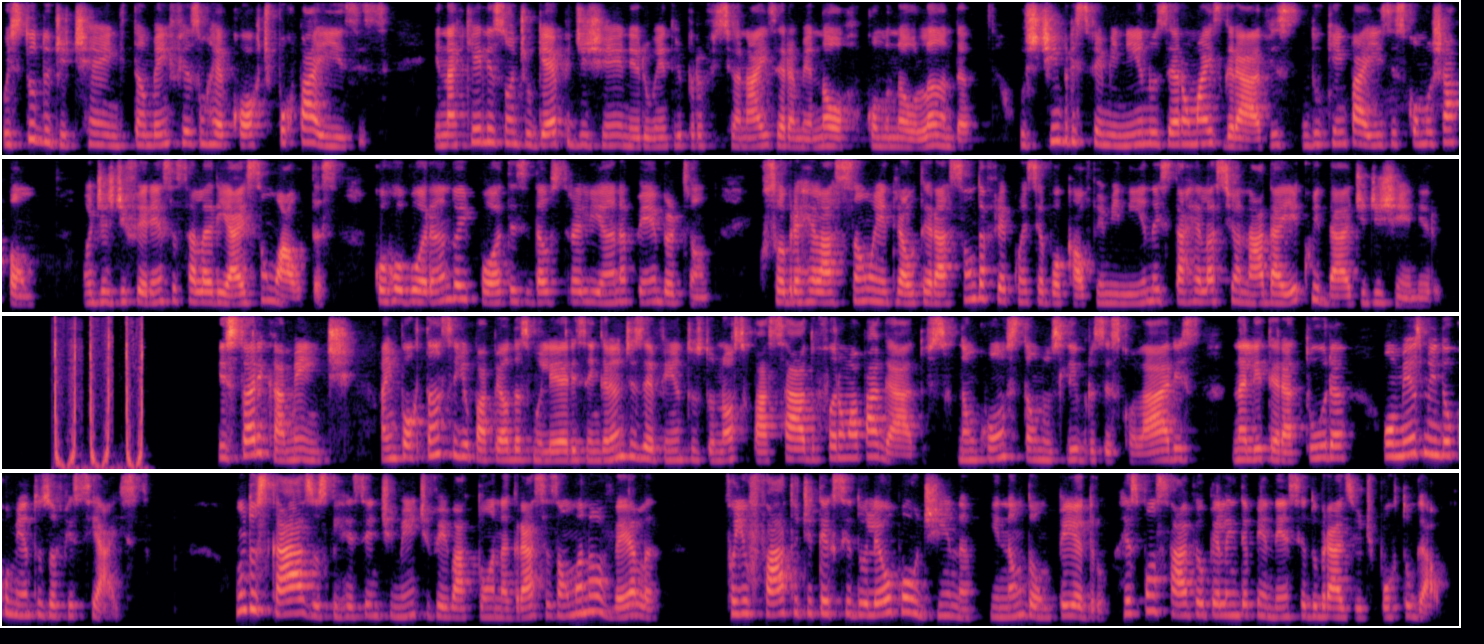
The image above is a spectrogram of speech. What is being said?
O estudo de Chang também fez um recorte por países, e naqueles onde o gap de gênero entre profissionais era menor, como na Holanda, os timbres femininos eram mais graves do que em países como o Japão, onde as diferenças salariais são altas, corroborando a hipótese da australiana Pemberton sobre a relação entre a alteração da frequência vocal feminina estar relacionada à equidade de gênero. Historicamente, a importância e o papel das mulheres em grandes eventos do nosso passado foram apagados, não constam nos livros escolares, na literatura ou mesmo em documentos oficiais. Um dos casos que recentemente veio à tona graças a uma novela foi o fato de ter sido Leopoldina, e não Dom Pedro, responsável pela independência do Brasil de Portugal.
